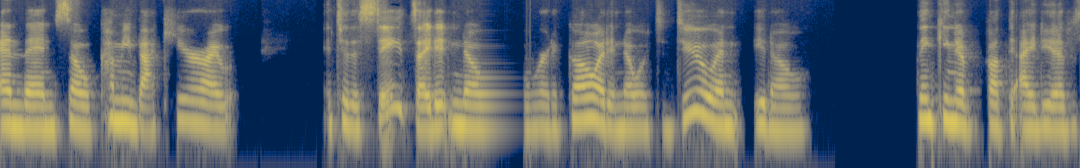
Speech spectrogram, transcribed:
and then so coming back here, I to the states, I didn't know where to go. I didn't know what to do, and you know, thinking about the idea of,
